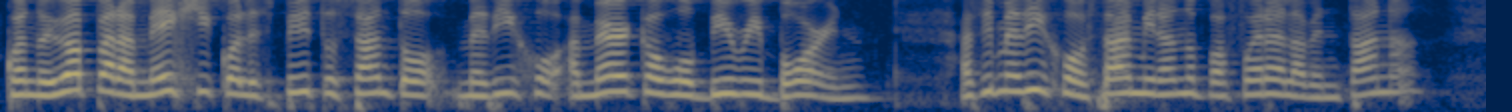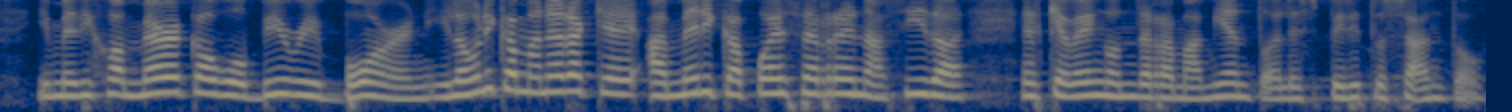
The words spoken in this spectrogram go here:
cuando iba para México, el Espíritu Santo me dijo, America will be reborn. Así me dijo, estaba mirando para afuera de la ventana y me dijo, America will be reborn. Y la única manera que América puede ser renacida es que venga un derramamiento del Espíritu Santo.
